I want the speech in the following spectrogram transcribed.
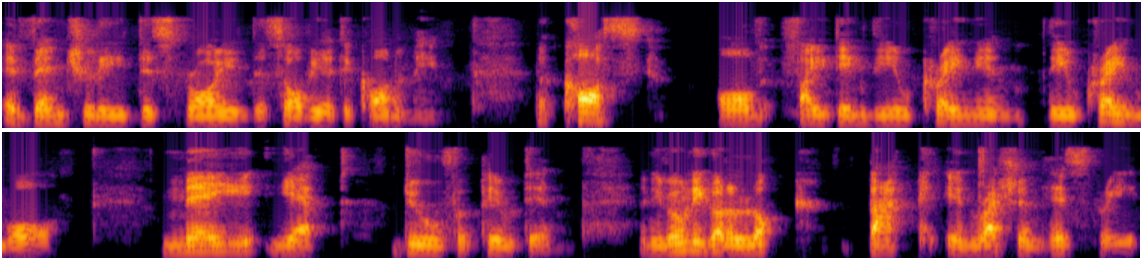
eventually destroyed the Soviet economy. The cost of fighting the Ukrainian the Ukraine war may yet do for Putin. And you've only got to look back in Russian history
